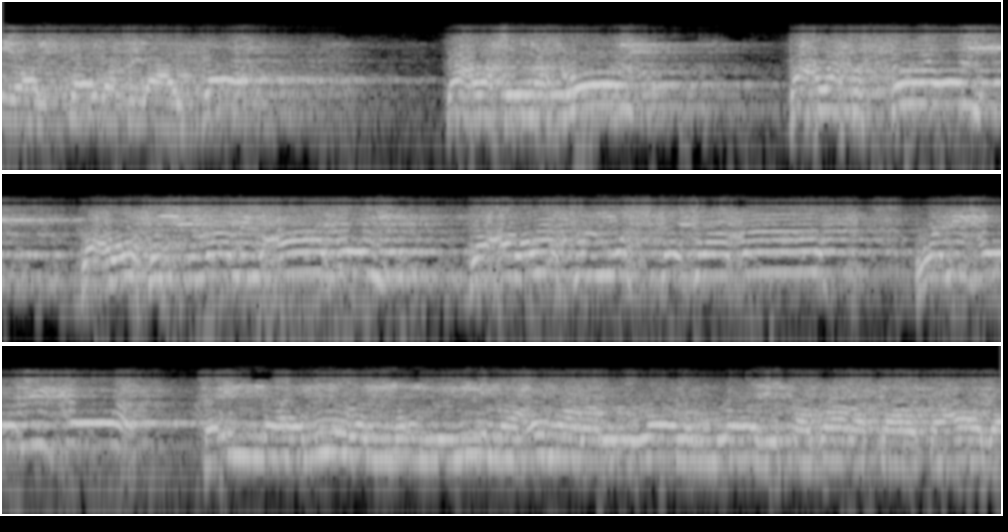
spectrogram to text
أيها السادة الأعزاء دعوة المظلوم دعوة الصائم دعوة الإمام العادل دعوات المستجابات. ولذلك فإن أمير المؤمنين عمر رضوان الله تبارك وتعالى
